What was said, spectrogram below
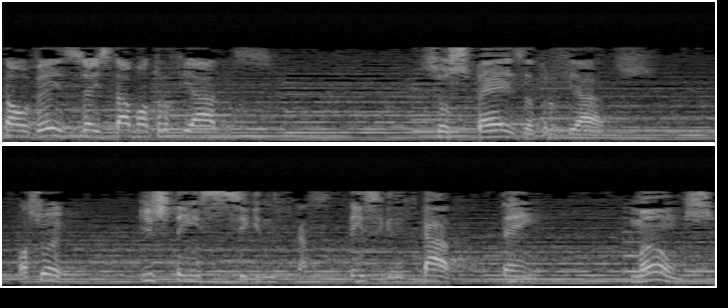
talvez já estavam atrofiadas, seus pés atrofiados. Ó Senhor, isso tem? Tem significado? Tem. Mãos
